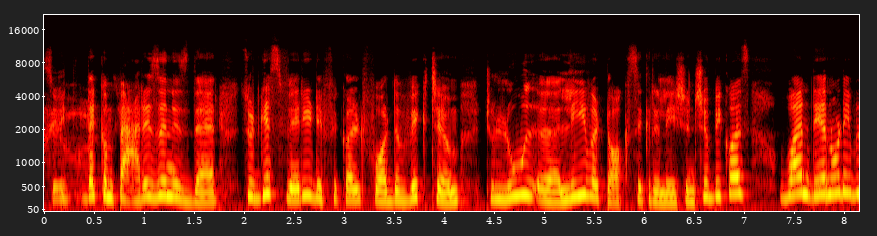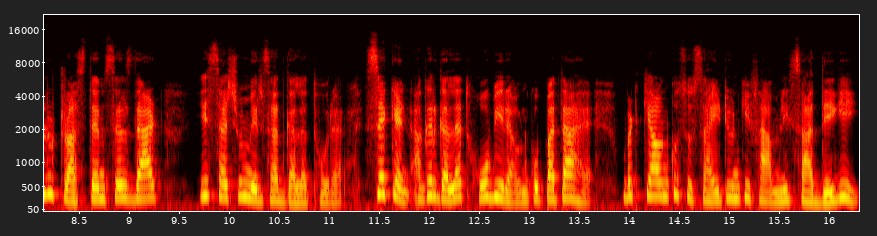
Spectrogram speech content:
It, the comparison is there. So it gets very difficult for the victim to lose, uh, leave a toxic relationship because one they are not able to trust themselves that ये सच में मेरे साथ गलत हो रहा है सेकंड अगर गलत हो भी रहा है उनको पता है बट क्या उनको सोसाइटी उनकी फैमिली साथ देगी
